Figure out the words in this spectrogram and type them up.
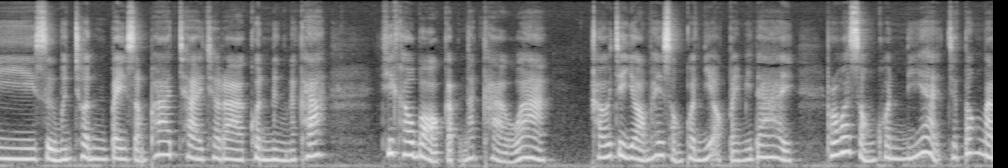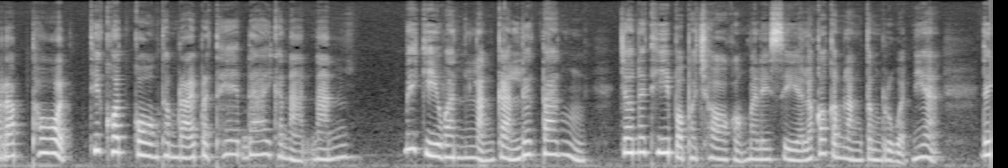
มีสื่อมวลชนไปสัมภาษณ์ชายชราคนหนึ่งนะคะ ที่เขาบอกกับนักข่าวว่า เขาจะยอมให้สองคนนี้ออกไปไม่ได้ เพราะว่าสองคนนี้จะต้องมารับโทษที่คดโกงทำร้ายประเทศได้ขนาดนั้น ไม่กี่วันหลังการเลือกตั้ง เจ้าหน้าที่ปปชของมาเลเซียแล้วก็กำลังตำรวจเนี่ยได้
